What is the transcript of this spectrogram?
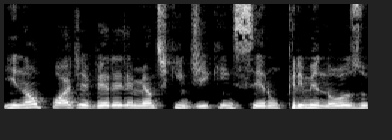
e não pode haver elementos que indiquem ser um criminoso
